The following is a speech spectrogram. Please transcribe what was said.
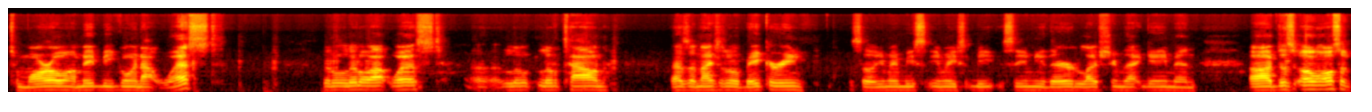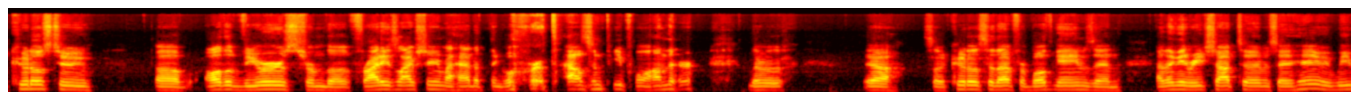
tomorrow. I may be going out west, little little out west a little little town that has a nice little bakery. So you may be you may be seeing me there live stream that game and uh, just oh also kudos to uh, all the viewers from the Friday's live stream. I had I think over a thousand people on there. There, were, yeah. So kudos to that for both games and I think they reached out to him and said, "Hey, we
